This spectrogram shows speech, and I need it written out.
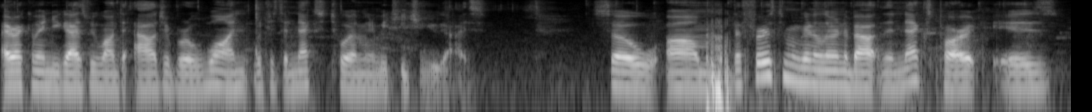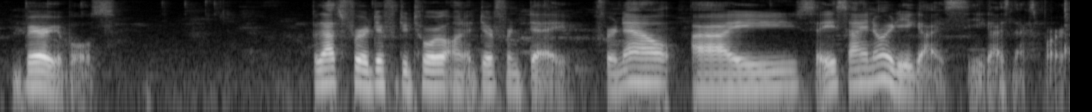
I recommend you guys move on to Algebra 1, which is the next tutorial I'm going to be teaching you guys. So, um, the first thing we're going to learn about in the next part is variables. But that's for a different tutorial on a different day. For now, I say sayonara to you guys. See you guys next part.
